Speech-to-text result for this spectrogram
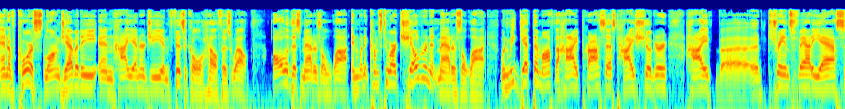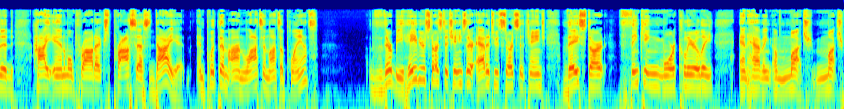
and of course, longevity and high energy and physical health as well all of this matters a lot. And when it comes to our children, it matters a lot. When we get them off the high processed, high sugar, high uh, trans fatty acid, high animal products processed diet and put them on lots and lots of plants, their behavior starts to change, their attitude starts to change. They start thinking more clearly and having a much, much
